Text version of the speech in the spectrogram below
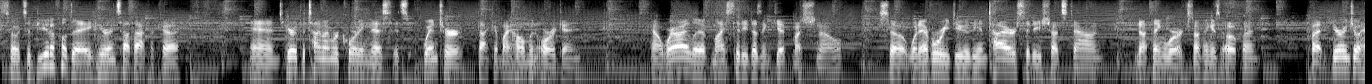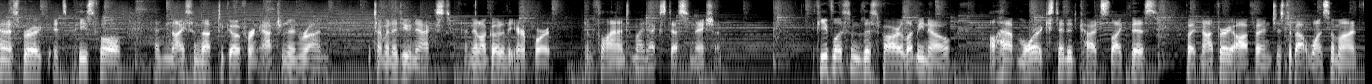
So it's a beautiful day here in South Africa, and here at the time I'm recording this, it's winter back at my home in Oregon. Now, where I live, my city doesn't get much snow. So whenever we do, the entire city shuts down. Nothing works, nothing is open. But here in Johannesburg, it's peaceful and nice enough to go for an afternoon run, which I'm going to do next. And then I'll go to the airport and fly on to my next destination. If you've listened this far, let me know. I'll have more extended cuts like this, but not very often, just about once a month,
